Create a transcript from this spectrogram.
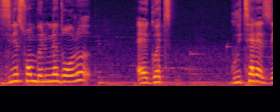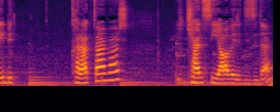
Dizinin son bölümüne doğru e, Guterres diye bir karakter var. Kendisi yaveri dizide.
